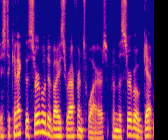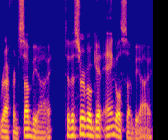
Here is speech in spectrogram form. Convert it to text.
is to connect the servo device reference wires from the servo get reference sub-VI to the servo get angle sub-VI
